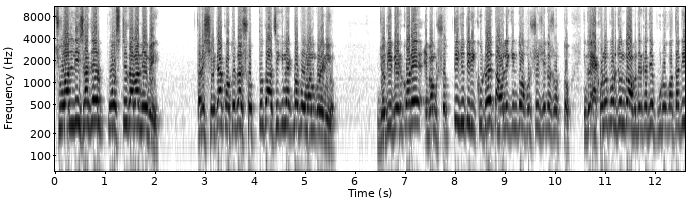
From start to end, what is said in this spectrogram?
চুয়াল্লিশ হাজার পোস্টে তারা নেবে, তাহলে সেটা কতটা সত্যতা আছে কিনা একবার প্রমাণ করে নিও। যদি বের করে এবং সত্যি যদি রিক্রুট হয়, তাহলে কিন্তু অবশ্যই সেটা সত্য। কিন্তু এখনও পর্যন্ত আমাদের কাছে পুরো কথাটি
